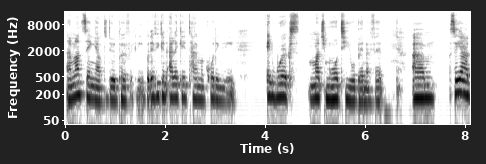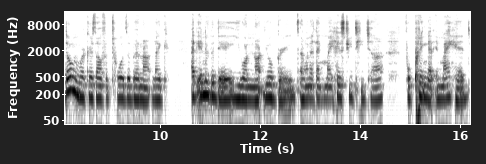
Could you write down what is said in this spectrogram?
and I'm not saying you have to do it perfectly, but if you can allocate time accordingly, it works much more to your benefit. Um, so yeah, don't work yourself towards a burnout. Like at the end of the day, you are not your grades. I want to thank my history teacher for putting that in my head.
